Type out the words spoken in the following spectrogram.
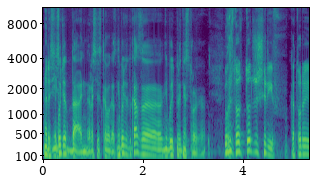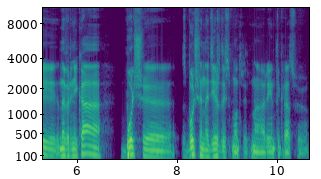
Российского. Не будет, да, российского газа. Не будет газа, не будет Приднестровья. Ну, хорошо, тот, тот же шериф, который наверняка больше, с большей надеждой смотрит на реинтеграцию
